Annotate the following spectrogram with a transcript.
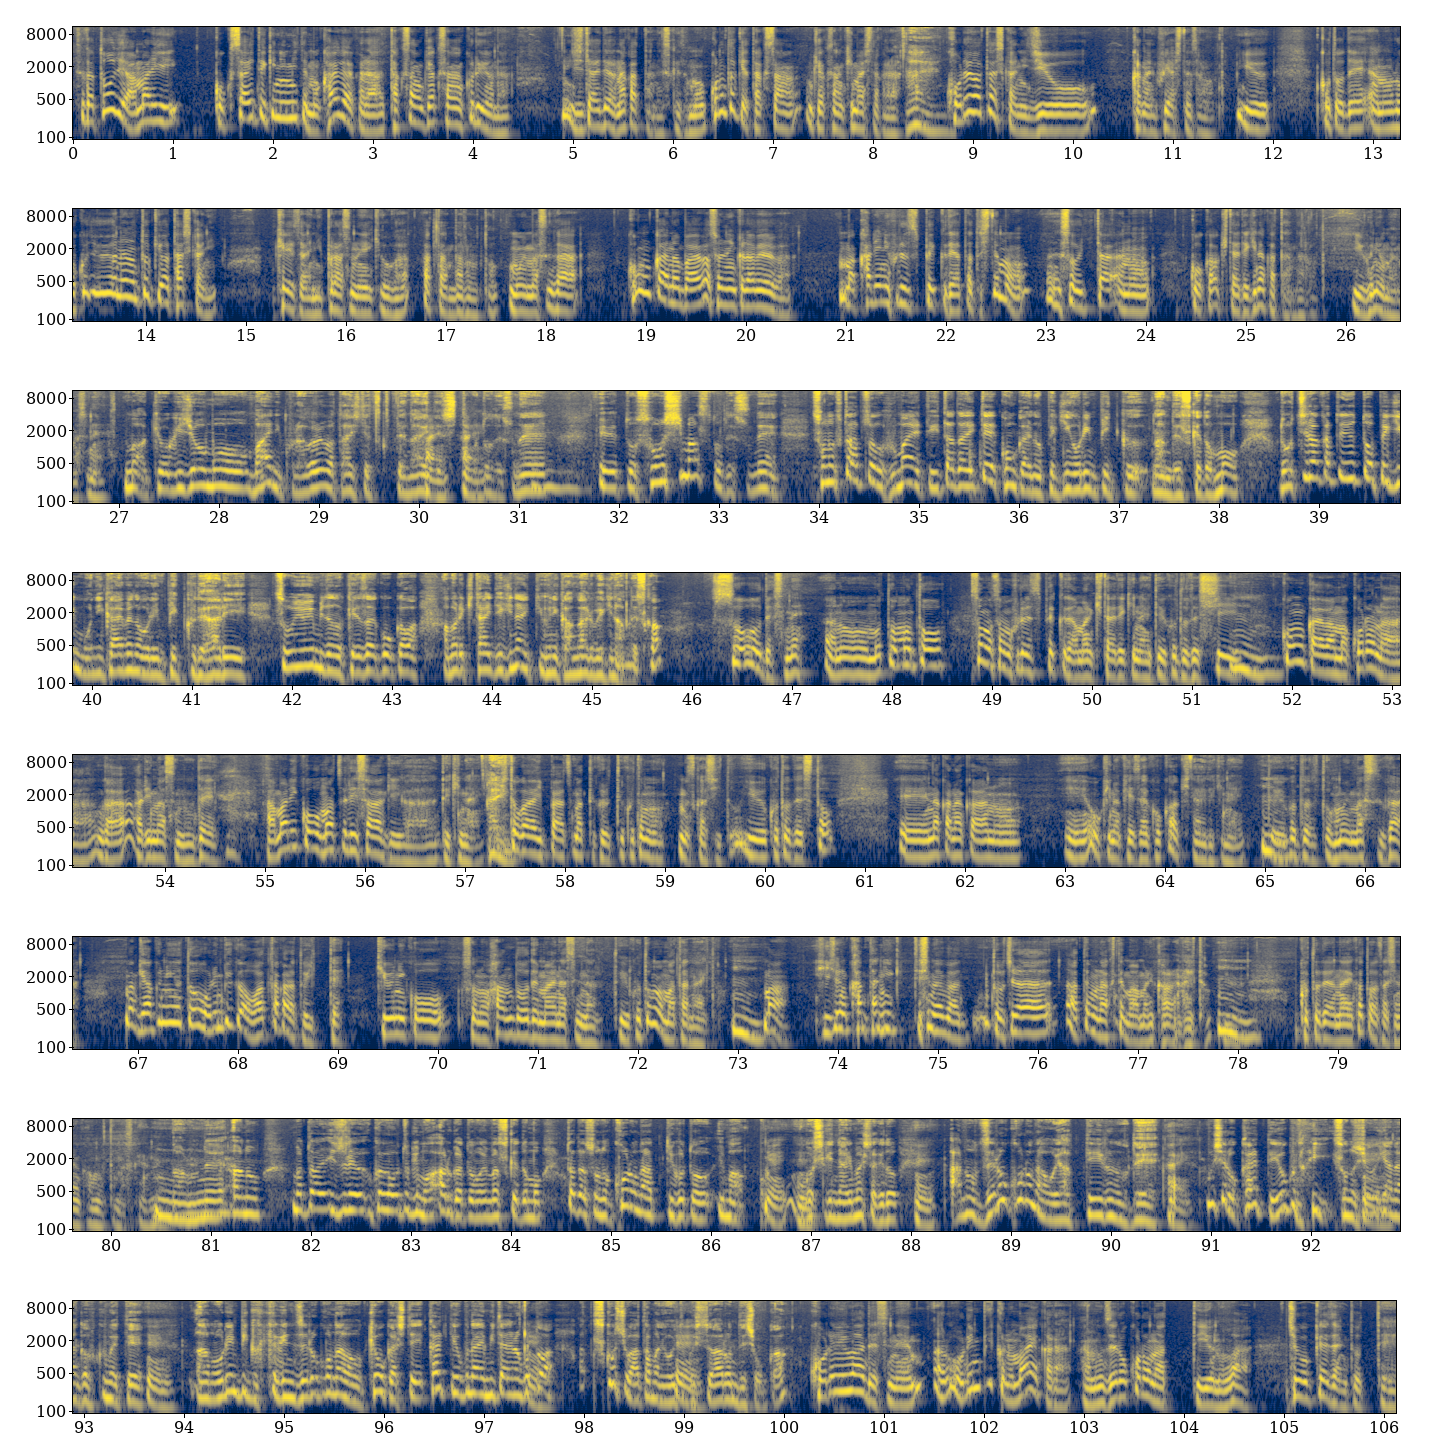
それから当時はあまり国際的に見ても海外からたくさんお客さんが来るような時代ではなかったんですけどもこの時はたくさんお客さん来ましたから、これは確かに需要をかなり増やしただろうということであの64年の時は確かに経済にプラスの影響があったんだろうと思いますが今回の場合はそれに比べれば、まあ、仮にフルスペックでやったとしてもそういったあの効果は期待できなかったんだろうというふうに思いますね。まあ競技場も前に比べれば大して作ってないですってことですね。はいはい、えっ、ー、とそうしますとですね、その2つを踏まえていただいて今回の北京オリンピックなんですけども、どちらかというと北京も2回目のオリンピックであり、そういう意味での経済効果はあまり期待できないというふうに考えるべきなんですか？そうですね。あのもともとそもそもフルスペックであまり期待できないということですし、うん、今回はまあコロナがありますので、はい、あまりこうお祭り騒ぎができない、はい、人がいっぱい集まってくるということも難しいということですと、えー、なかなかあのえー、大きな経済効果は期待できないということだと思いますが、うん、まあ、逆に言うとオリンピックが終わったからといって急にこうその反動でマイナスになるということもまたないと、うん、まあ非常に簡単に言ってしまえばどちらあってもなくてもあまり変わらないという。うんことではないかと私なんか思ってますけどね。なるね。あのまたいずれ伺う時もあるかと思いますけども、ただそのコロナっていうことを今ご指摘になりましたけど、ええ、あのゼロコロナをやっているので、はい、むしろかえって良くないその消費やなんか含めて、え、あのオリンピックきっかけにゼロコロナを強化してかえって良くないみたいなことは、少しは頭に置いておく必要あるんでしょうか？これはですね、あのオリンピックの前からあのゼロコロナっていうのは中国経済にとって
